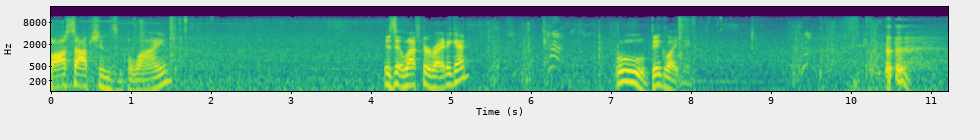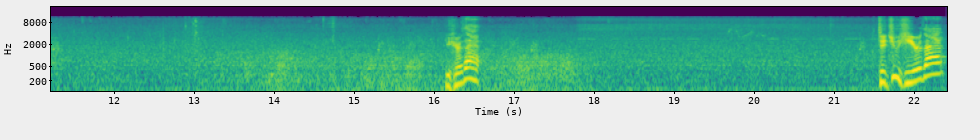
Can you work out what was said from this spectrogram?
Boss options blind. Is it left or right again? Ooh, big lightning. you hear that? Did you hear that?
